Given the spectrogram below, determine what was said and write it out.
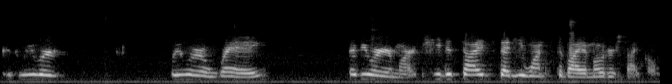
because we were we were away, February or March. He decides that he wants to buy a motorcycle.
